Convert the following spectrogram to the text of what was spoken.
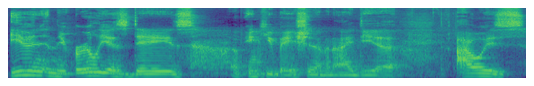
even in the earliest days of incubation of an idea, I always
